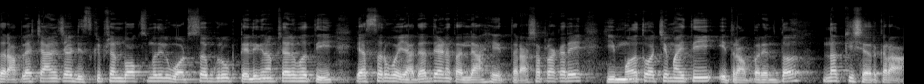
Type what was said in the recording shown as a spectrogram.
तर आपल्या चॅनलच्या डिस्क्रिप्शन बॉक्समधील व्हॉट्सअप ग्रुप टेलिग्राम चॅनलवरती या सर्व याद्या देण्यात आल्या आहेत. तर अशा प्रकारे ही महत्त्वाची माहिती इतरांपर्यंत नक्की शेअर करा.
